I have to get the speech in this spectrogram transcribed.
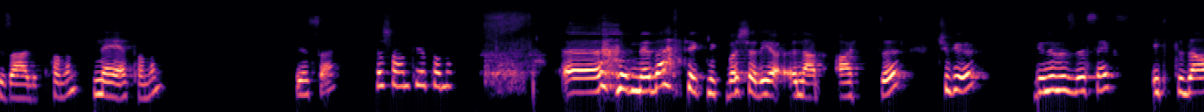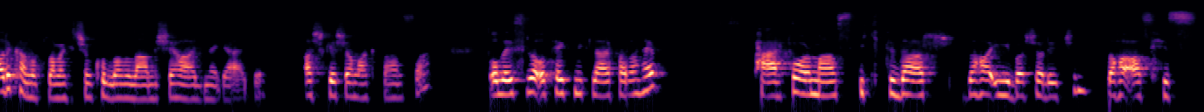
Güzel bir tanım. Neye tanım? Cinsel. Yaşantıya tanım. Neden teknik başarıya önem arttı? Çünkü günümüzde seks iktidarı kanıtlamak için kullanılan bir şey haline geldi. Aşk yaşamaktansa. Dolayısıyla o teknikler falan hep performans, iktidar, daha iyi başarı için daha az his.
